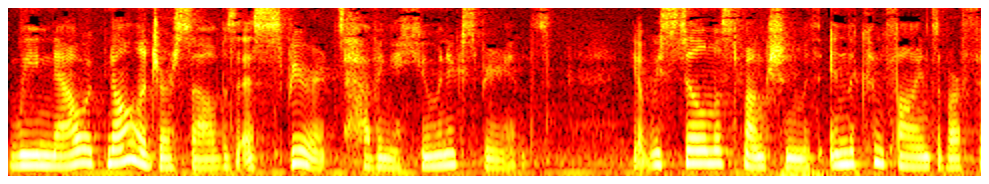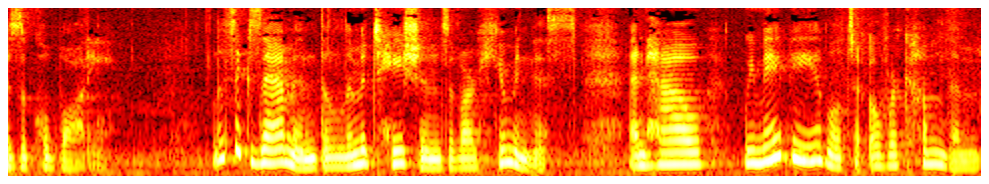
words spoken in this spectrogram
We now acknowledge ourselves as spirits having a human experience yet we still must function within the confines of our physical body. Let's examine the limitations of our humanness and how we may be able to overcome them.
